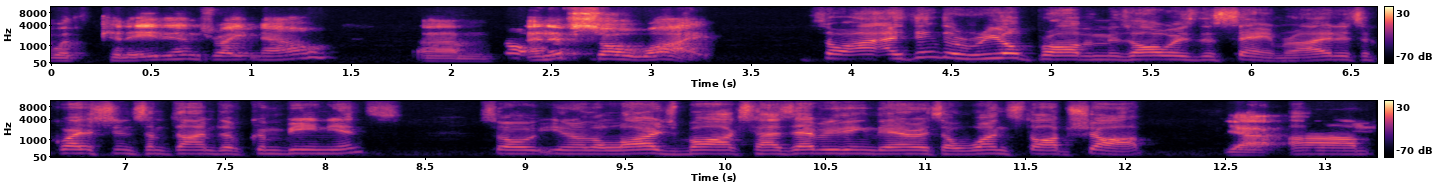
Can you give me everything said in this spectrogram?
with Canadians right now? Um, and if so, why? So I think the real problem is always the same, right? It's a question sometimes of convenience. So you know, the large box has everything there. It's a one-stop shop. Yeah. Um,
